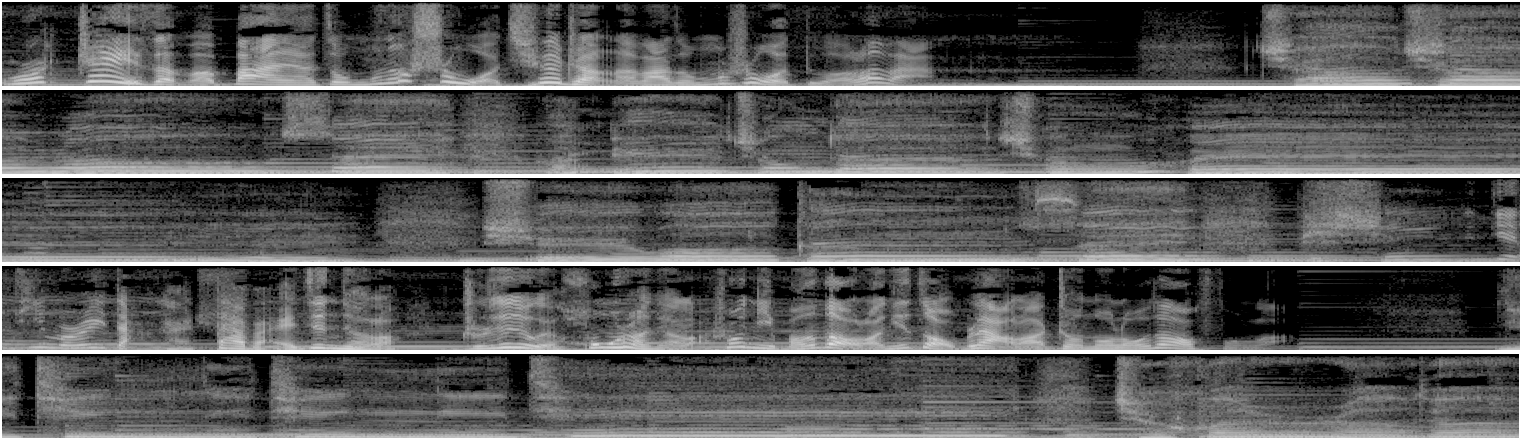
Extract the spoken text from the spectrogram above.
我说这怎么办呀？总不能是我确诊了吧？总不能是我得了吧？悄悄揉碎话语中的成灰，许我跟随，电梯门一打开，大白进去了，直接就给轰上去了，说你甭走了，你走不了了，整栋楼都要封了。你听，你听，你听，这环绕的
